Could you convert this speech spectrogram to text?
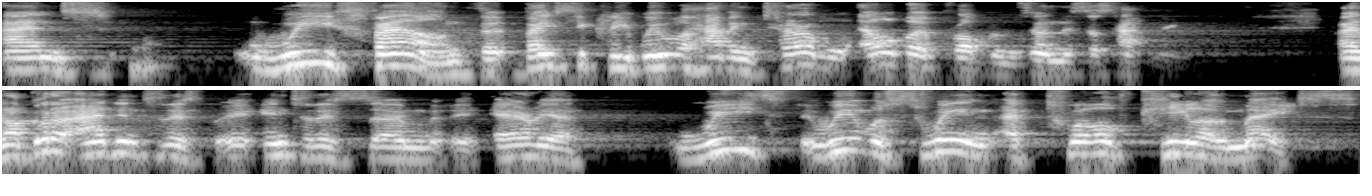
and we found that basically we were having terrible elbow problems when this was happening. And I've got to add into this into this um, area, we we were swinging a 12 kilo mace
